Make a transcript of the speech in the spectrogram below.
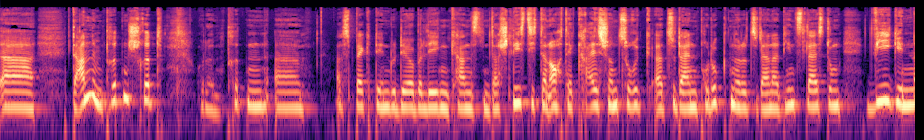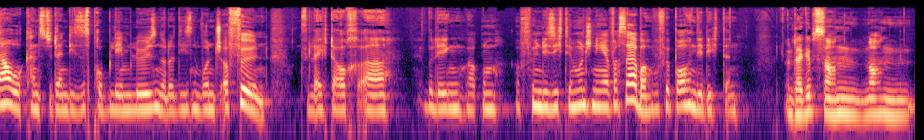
äh, dann im dritten Schritt oder im dritten äh, Aspekt, den du dir überlegen kannst, und da schließt sich dann auch der Kreis schon zurück äh, zu deinen Produkten oder zu deiner Dienstleistung, wie genau kannst du denn dieses Problem lösen oder diesen Wunsch erfüllen? Und vielleicht auch äh, überlegen, warum erfüllen die sich den Wunsch nicht einfach selber? Wofür brauchen die dich denn? Und da gibt's noch einen, noch einen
